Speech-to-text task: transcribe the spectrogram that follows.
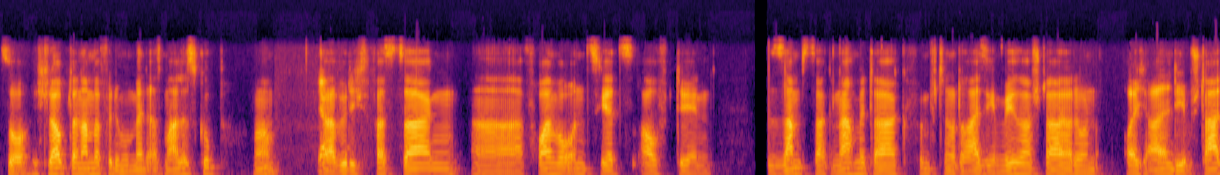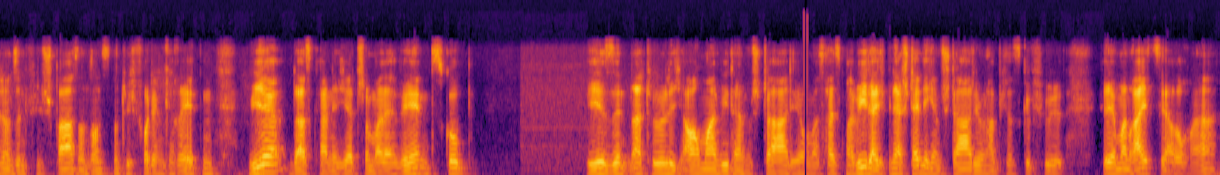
So, ich glaube, dann haben wir für den Moment erstmal alles Scoop. Ne? Ja. Da würde ich fast sagen, äh, freuen wir uns jetzt auf den Samstagnachmittag, 15.30 Uhr im Weserstadion. Euch allen, die im Stadion sind, viel Spaß. Ansonsten natürlich vor den Geräten. Wir, das kann ich jetzt schon mal erwähnen, Scoop, wir sind natürlich auch mal wieder im Stadion. Was heißt mal wieder? Ich bin ja ständig im Stadion, habe ich das Gefühl. Irgendwann reicht es ja auch. Ja?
